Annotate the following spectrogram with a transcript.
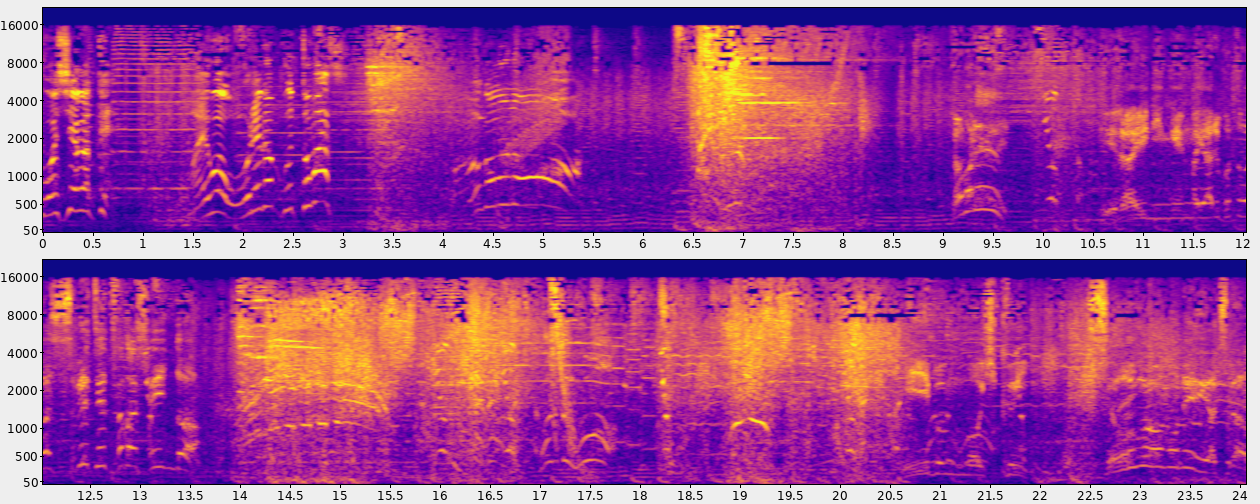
夢をぶち壊しやがって。お前は俺がぶっ飛ばす。ゴムゴムの黙れ。偉い人間がやることは全て正しいんだ身分も低い称号もねえ奴らは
